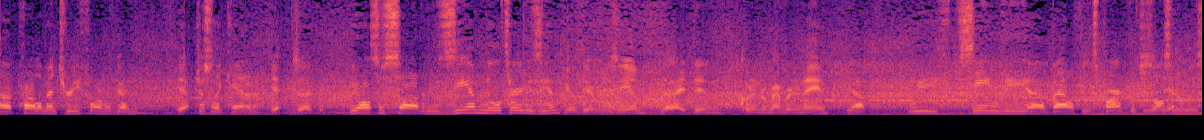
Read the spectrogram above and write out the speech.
Uh, parliamentary form of government, Yeah. just like Canada. Yeah, exactly. We also saw the museum, military museum. Military Museum that I didn't couldn't remember the name. Yep. We've seen the uh, Battlefields Park, which is also Yeah. known as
